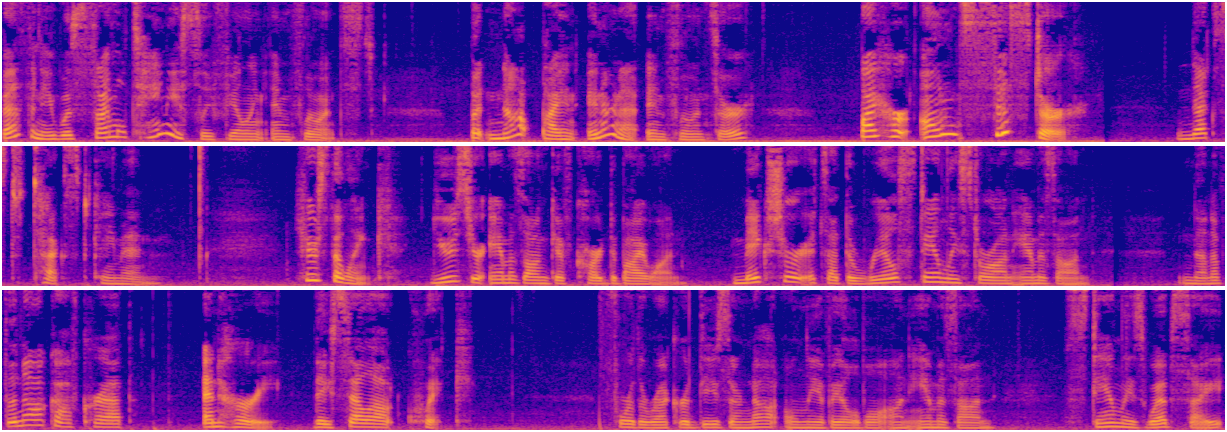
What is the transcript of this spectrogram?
Bethany was simultaneously feeling influenced, but not by an internet influencer, by her own sister. Next text came in. Here's the link. Use your Amazon gift card to buy one. Make sure it's at the real Stanley store on Amazon. None of the knockoff crap. And hurry, they sell out quick. For the record, these are not only available on Amazon. Stanley's website,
